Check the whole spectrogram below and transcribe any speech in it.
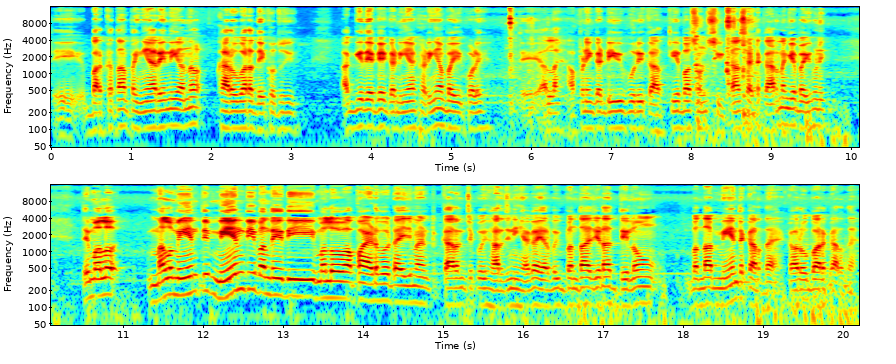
ਤੇ ਬਰਕਤਾਂ ਪਈਆਂ ਰਹਿੰਦੀਆਂ ਨਾ, ਕਾਰੋਬਾਰ ਦੇਖੋ ਤੁਸੀਂ, ਅੱਗੇ ਦੇ ਅੱਗੇ ਗੱਡੀਆਂ ਖੜੀਆਂ ਬਾਈ ਕੋਲੇ। ਤੇ ਅੱਲਾ, ਆਪਣੀ ਗੱਡੀ ਵੀ ਪੂਰੀ ਕਰਤੀ ਹੈ, ਬਸ ਹੁਣ ਸੀਟਾਂ ਸੈੱਟ ਕਰਨਗੇ ਬਾਈ ਹੁਣੀ। ਤੇ ਮੰਨ ਲਓ ਮੰਨ ਲਓ ਮਿਹਨਤੀ ਮਿਹਨਤੀ ਬੰਦੇ ਦੀ ਮੰਨ ਲਓ ਆਪਾਂ ਐਡਵਰਟਾਈਜ਼ਮੈਂਟ ਕਰਨ 'ਚ ਕੋਈ ਹਰਜ ਨਹੀਂ ਹੈਗਾ ਯਾਰ ਬਈ। ਬੰਦਾ ਜਿਹੜਾ ਦਿਲੋਂ ਬੰਦਾ ਮਿਹਨਤ ਕਰਦਾ ਹੈ, ਕਾਰੋਬਾਰ ਕਰਦਾ ਹੈ,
